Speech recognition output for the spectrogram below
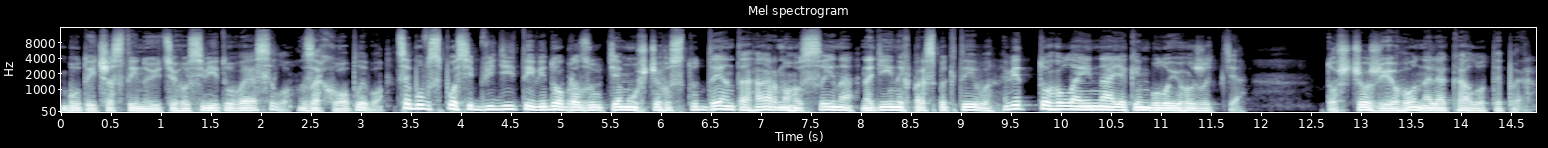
Бути частиною цього світу весело, захопливо. Це був спосіб відійти від образу тямущого студента, гарного сина, надійних перспектив від того лайна, яким було його життя. То що ж його налякало тепер?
